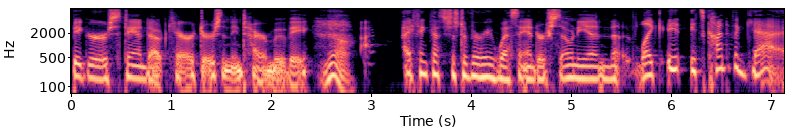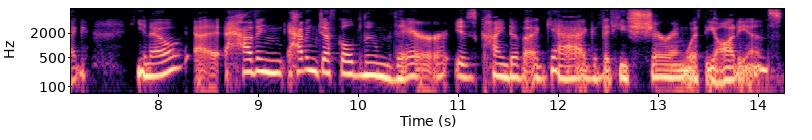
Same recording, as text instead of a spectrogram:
bigger standout characters in the entire movie. Yeah. I, I think that's just a very Wes Andersonian, like it, it's kind of a gag, you know. Uh, having having Jeff Goldblum there is kind of a gag that he's sharing with the audience.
